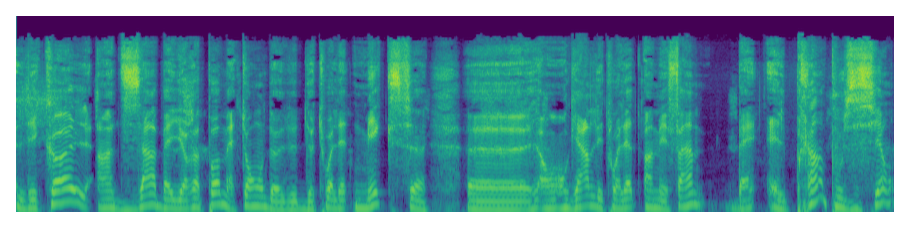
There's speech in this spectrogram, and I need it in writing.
l'école, en disant, ben il y aura pas, mettons, de, de, toilettes mixtes, on, on, garde les toilettes hommes et femmes. Ben, elle prend position,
